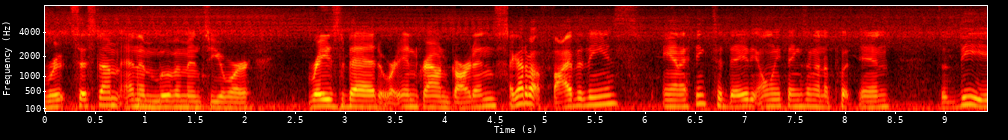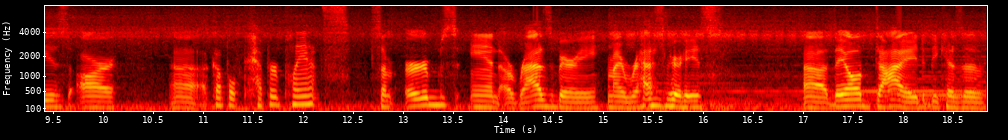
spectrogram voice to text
root system and then move them into your raised bed or in-ground gardens. I got about five of these and I think today the only things I'm gonna put in so these are uh, a couple pepper plants, some herbs, and a raspberry. My raspberries, uh, they all died because of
